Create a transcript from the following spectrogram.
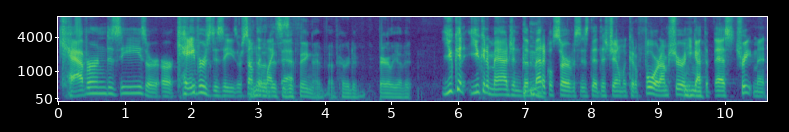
cavern disease or, or caver's disease or something that like this is a thing. I've, I've heard of barely of it. you can you can imagine the medical services that this gentleman could afford. I'm sure he got the best treatment,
